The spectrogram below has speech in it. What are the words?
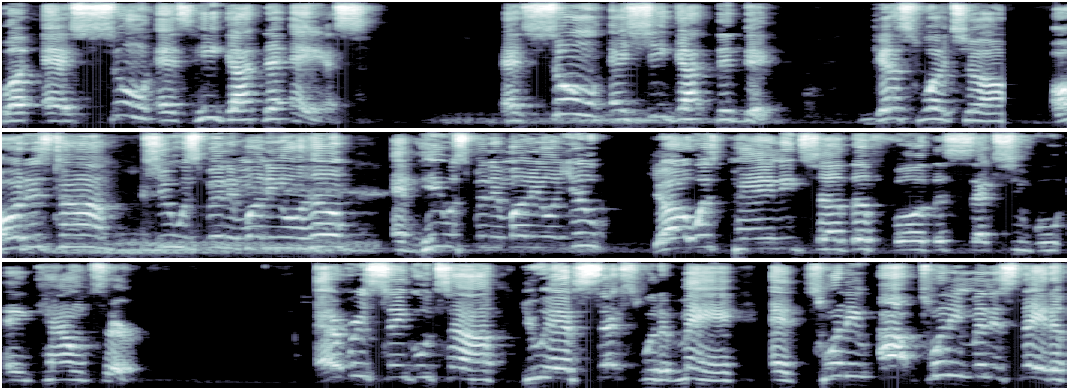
But as soon as he got the ass, as soon as she got the dick, guess what, y'all? All this time, she was spending money on him and he was spending money on you. Y'all was paying each other for the sexual encounter. Every single time you have sex with a man and 20 uh, 20 minutes later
